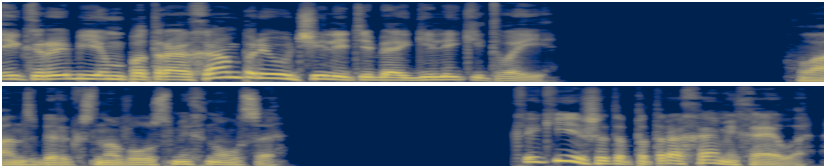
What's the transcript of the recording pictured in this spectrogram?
и к рыбьим потрохам приучили тебя гелики твои. Ландсберг снова усмехнулся. Какие же это потроха, Михайло?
